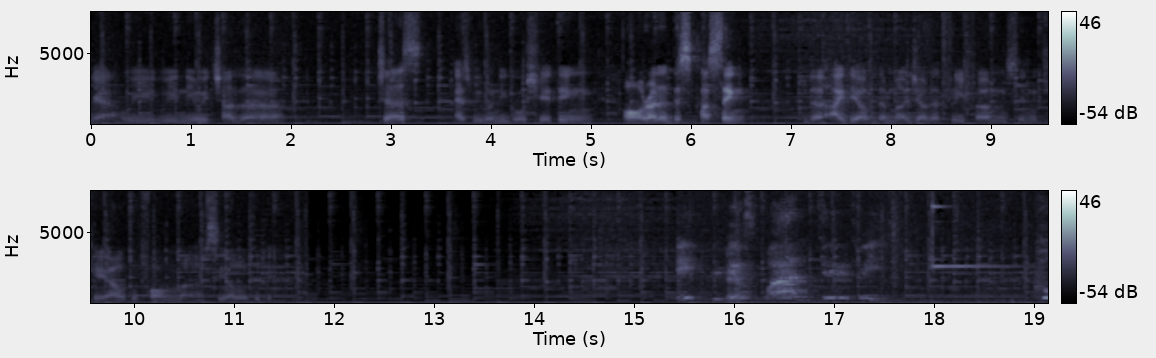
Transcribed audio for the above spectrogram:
Yeah, we, we knew each other just as we were negotiating, or rather discussing the idea of the merger of the three firms in KL to form uh, CLO today. Ready? Review. Yes. One, two, three.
